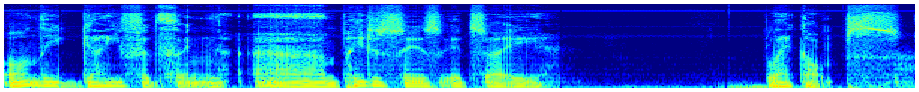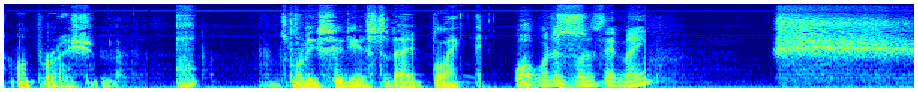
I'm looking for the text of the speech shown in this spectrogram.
On the Gayford thing, um, Peters says it's a black ops operation. That's what he said yesterday, black What, what, does, what does that mean? Shh.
